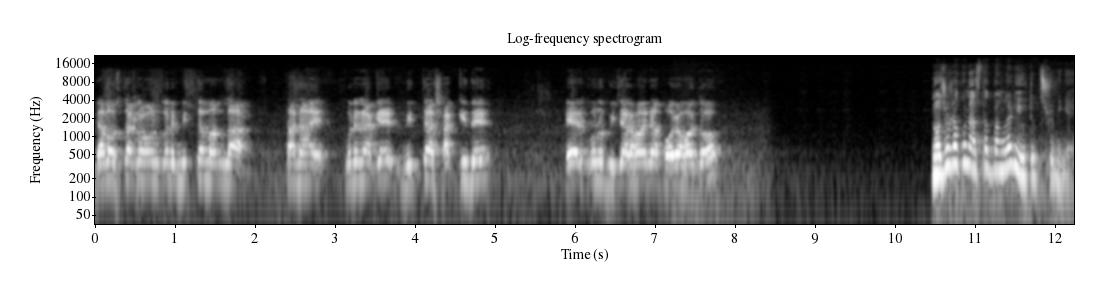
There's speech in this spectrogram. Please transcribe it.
ব্যবস্থা গ্রহণ করে মিথ্যা মামলা থানায় করে রাখে, মিথ্যা সাক্ষী দেয় এর কোনো বিচার হয় না, পরে হয়তো। নজর রাখুন আস্তাক বাংলার ইউটিউব স্ট্রিমিংয়ে।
